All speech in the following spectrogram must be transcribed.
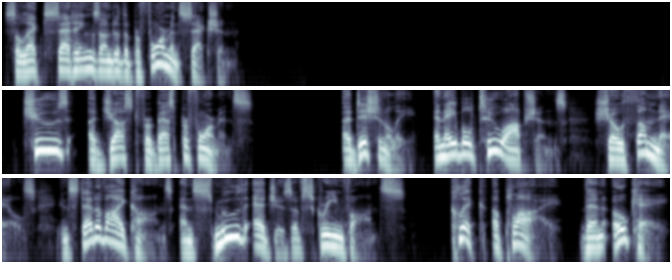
Select Settings under the Performance section. Choose Adjust for Best Performance. Additionally, enable two options, Show Thumbnails instead of icons and smooth edges of screen fonts. Click Apply, then OK.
